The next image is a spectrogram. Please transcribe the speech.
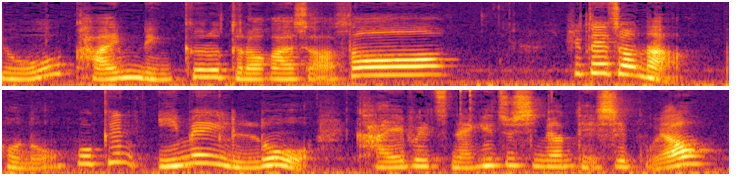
요 가입 링크로 들어가셔서 휴대전화 번호 혹은 이메일로 가입을 진행해 주시면 되시고요.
